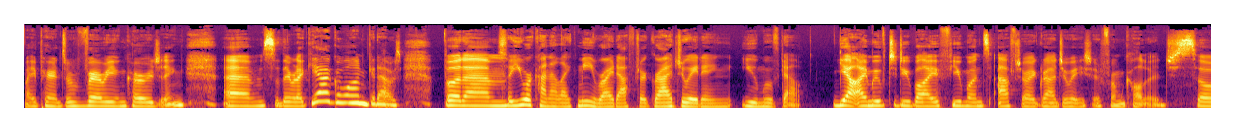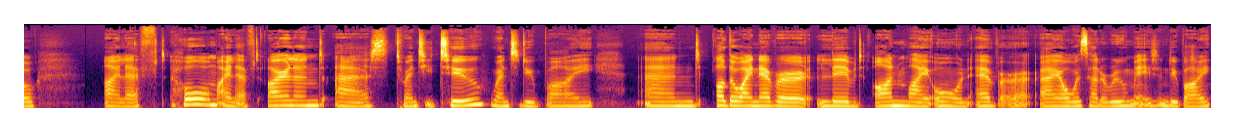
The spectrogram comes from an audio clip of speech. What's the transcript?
my parents were very encouraging. Um, so they were like, "Yeah, go on, get out." But um, so you were kind of like me. Right after graduating, you moved out. Yeah, I moved to Dubai a few months after I graduated from college. So I left home. I left Ireland at 22. Went to Dubai. And although I never lived on my own ever, I always had a roommate in Dubai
